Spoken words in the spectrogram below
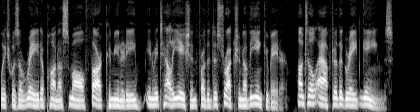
which was a raid upon a small Thark community in retaliation for the destruction of the incubator, until after the Great Games,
